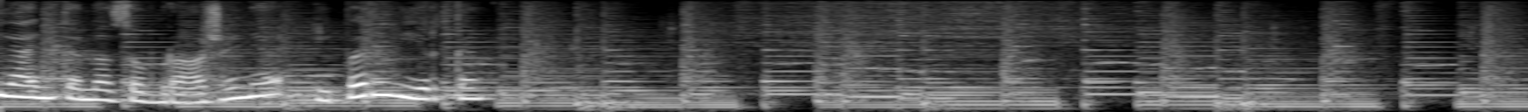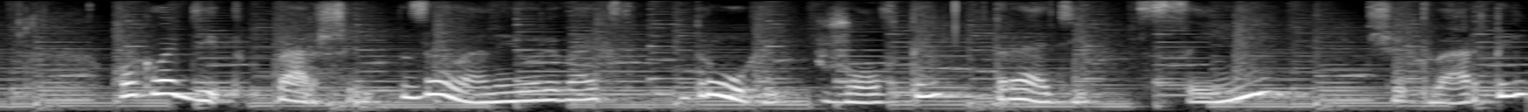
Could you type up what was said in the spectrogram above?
Погляньте на зображення і перевірте. Покладіть перший зелений олівець, другий жовтий, третій синій, четвертий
